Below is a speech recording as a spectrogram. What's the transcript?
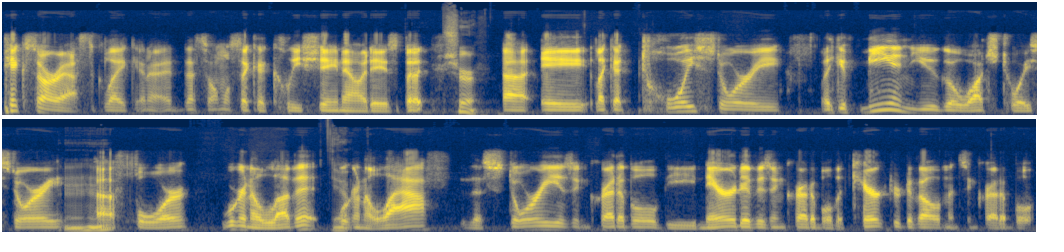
Pixar-esque, like, and I, that's almost like a cliche nowadays, but sure, uh, a like a Toy Story. Like, if me and you go watch Toy Story mm-hmm. uh, four, we're gonna love it. Yep. We're gonna laugh. The story is incredible. The narrative is incredible. The character development's incredible.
